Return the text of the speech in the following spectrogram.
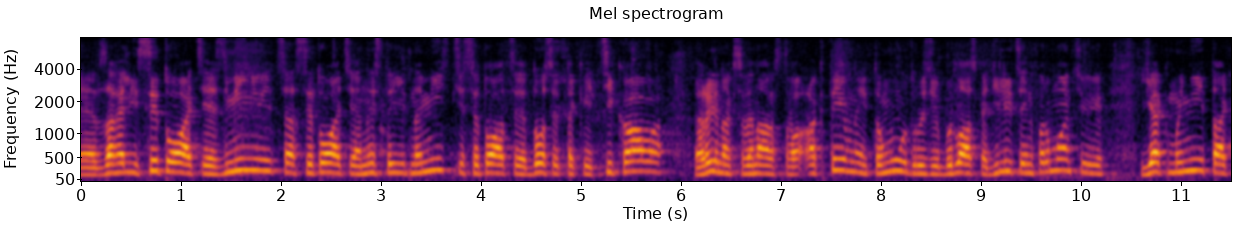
Взагалі ситуація змінюється, ситуація не стоїть на місці, ситуація досить таки цікава. Ринок свинарства активний. Тому, друзі, будь ласка, діліться інформацією як мені, так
